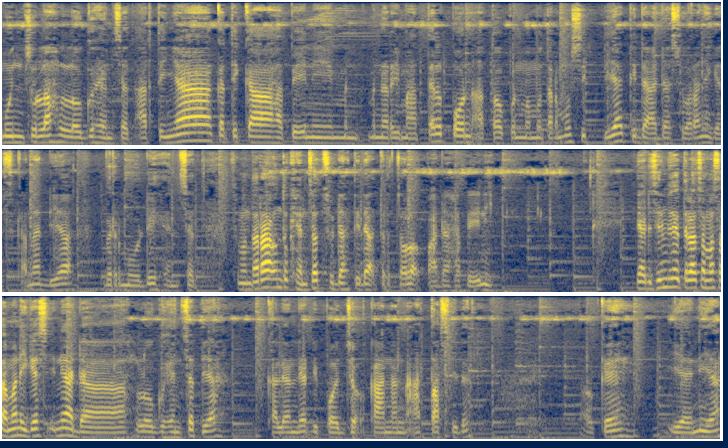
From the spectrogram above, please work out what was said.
muncullah logo handset. Artinya ketika HP ini menerima telepon ataupun memutar musik, dia tidak ada suaranya guys karena dia bermode handset. Sementara untuk handset sudah tidak tercolok pada HP ini. Ya di sini bisa terlihat sama-sama nih guys, ini ada logo handset ya. Kalian lihat di pojok kanan atas itu. Oke, ya ini ya.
